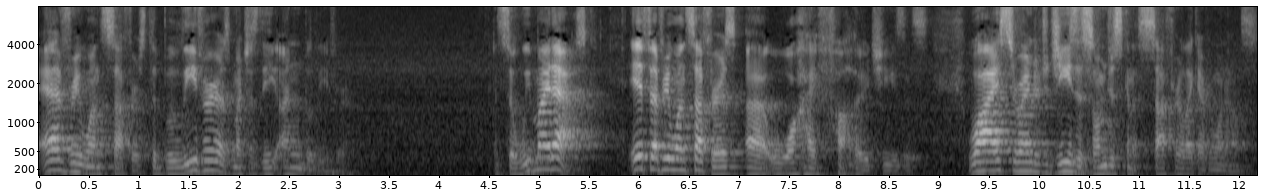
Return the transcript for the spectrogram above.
Everyone suffers, the believer as much as the unbeliever. And so we might ask if everyone suffers, uh, why follow Jesus? Why surrender to Jesus so I'm just going to suffer like everyone else?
